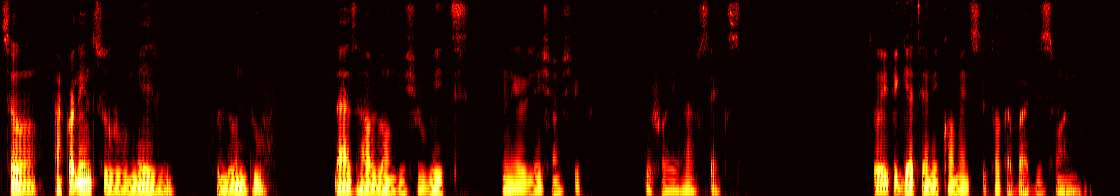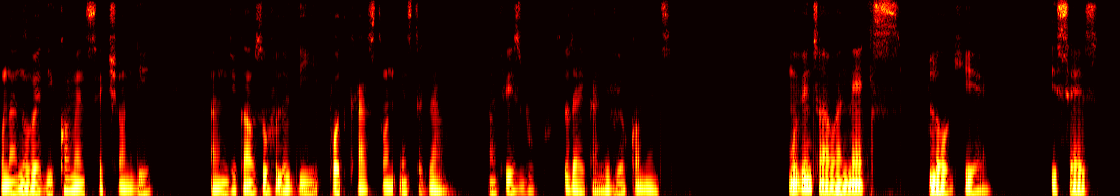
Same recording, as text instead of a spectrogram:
So, according to Mary Kulundu, that's how long you should wait in a relationship before you have sex. So, if you get any comments to talk about this one, wanna know where the comment section dey, and you can also follow the podcast on Instagram and Facebook so that you can leave your comments. Moving to our next blog here, it says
